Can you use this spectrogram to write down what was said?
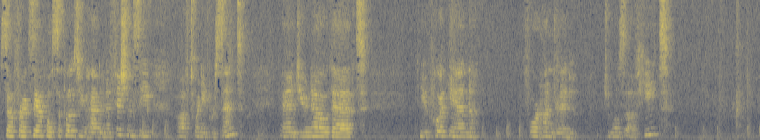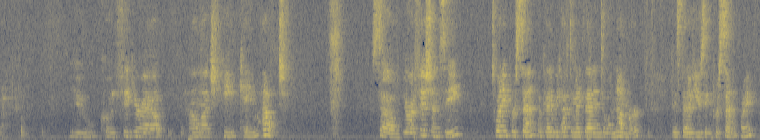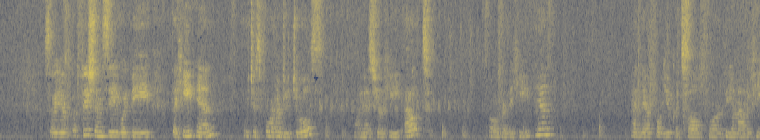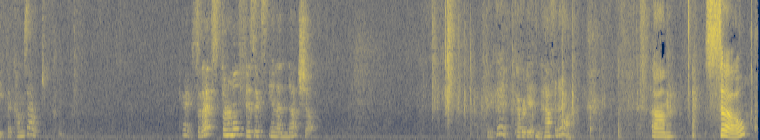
So for example, suppose you had an efficiency of 20%, and you know that you put in 400 joules of heat. You could figure out how much heat came out. So your efficiency, 20%, okay, we'd have to make that into a number instead of using percent, right? So your efficiency would be the heat in, which is 400 joules, minus your heat out over the heat in, and therefore you could solve for the amount of heat that comes out. Okay, so that's thermal physics in a nutshell. Pretty good. Covered it in half an hour. Um, so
